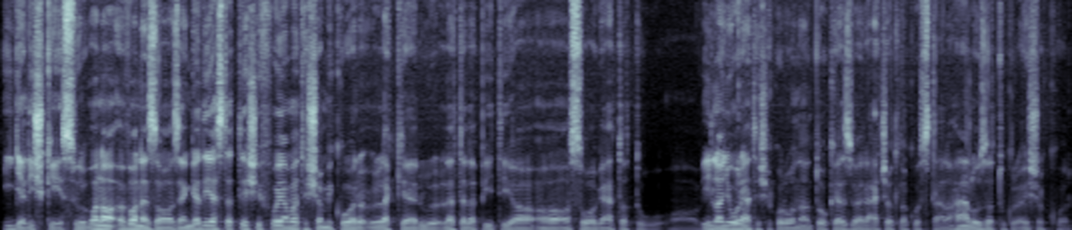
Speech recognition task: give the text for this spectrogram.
így el is készül. Van, a, van ez az engedélyeztetési folyamat, és amikor lekerül, letelepíti a, a, a szolgáltató a villanyórát, és akkor onnantól kezdve rácsatlakoztál a hálózatukra, és akkor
